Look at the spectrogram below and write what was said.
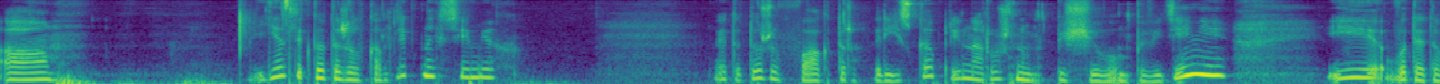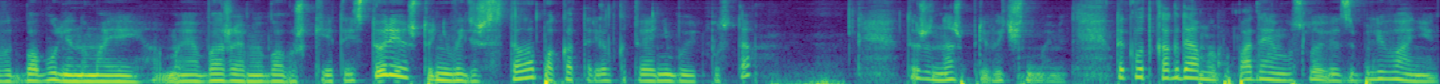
А если кто-то жил в конфликтных семьях, это тоже фактор риска при нарушенном пищевом поведении. И вот это вот бабулина моей, моей обожаемой бабушки, эта история, что не выйдешь со стола, пока тарелка твоя не будет пуста. Тоже наш привычный момент. Так вот, когда мы попадаем в условия заболевания,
